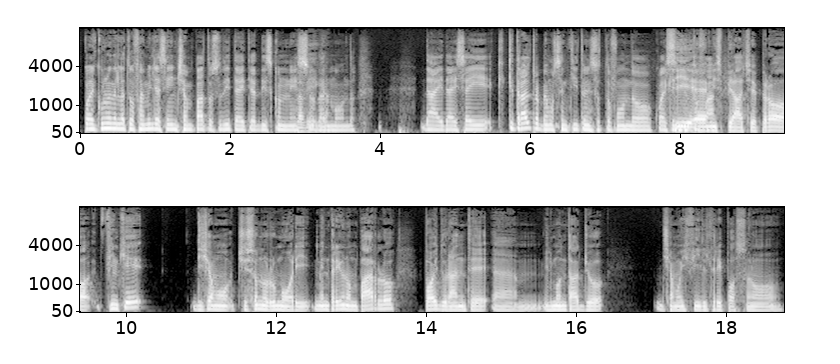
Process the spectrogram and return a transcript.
Qualcuno della tua famiglia si è inciampato su di te e ti ha disconnesso dal mondo. Dai, dai, sei. Che tra l'altro abbiamo sentito in sottofondo qualche sì, minuto eh, fa. mi spiace, però finché diciamo, ci sono rumori mentre io non parlo, poi durante um, il montaggio, diciamo, i filtri possono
